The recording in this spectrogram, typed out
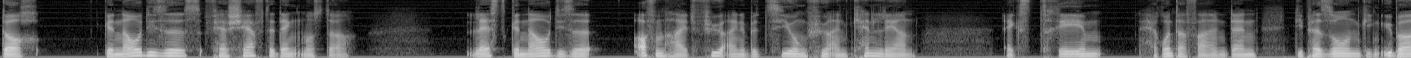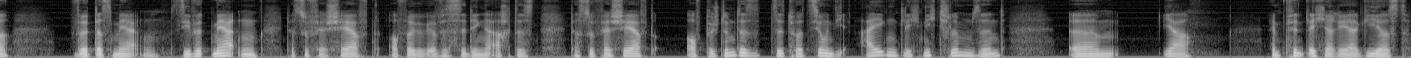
Doch genau dieses verschärfte Denkmuster lässt genau diese Offenheit für eine Beziehung, für ein Kennenlernen extrem herunterfallen, denn die Person gegenüber wird das merken. Sie wird merken, dass du verschärft auf gewisse Dinge achtest, dass du verschärft auf bestimmte Situationen, die eigentlich nicht schlimm sind, ähm, ja, empfindlicher reagierst.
